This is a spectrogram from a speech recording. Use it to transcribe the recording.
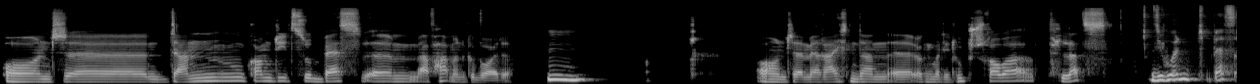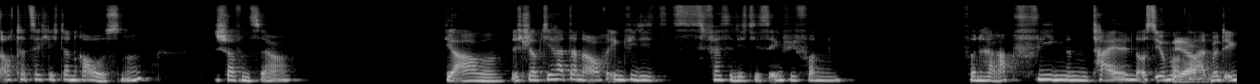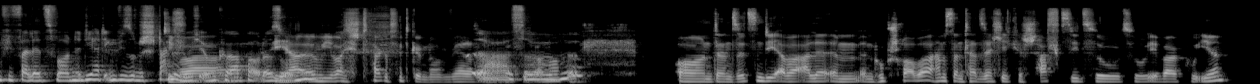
Und äh, dann kommen die zu Beths ähm, Apartmentgebäude Mhm. und ähm, erreichen dann äh, irgendwann den Hubschrauberplatz. Sie holen Bess auch tatsächlich dann raus, ne? Sie schaffen es ja. Die Arme. Ich glaube, die hat dann auch irgendwie die, ich weiß nicht, die ist irgendwie von, von herabfliegenden Teilen aus ihrem Ja. Apartment irgendwie verletzt worden. ne? Die hat irgendwie so eine Stange durch ihren Körper oder so. Ja, ne? irgendwie war die stark mitgenommen. Ja, das Ja, war noch. Und dann sitzen die aber alle im, im Hubschrauber, haben es dann tatsächlich geschafft, sie zu, zu evakuieren.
